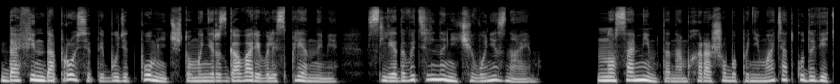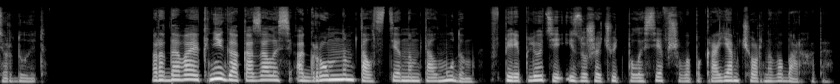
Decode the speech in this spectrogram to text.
Дофин допросит и будет помнить, что мы не разговаривали с пленными, следовательно, ничего не знаем. Но самим-то нам хорошо бы понимать, откуда ветер дует. Родовая книга оказалась огромным толстенным талмудом в переплете из уже чуть полосевшего по краям черного бархата.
